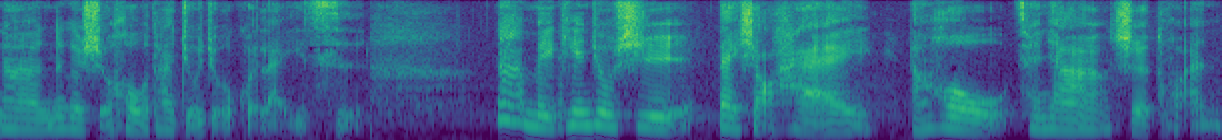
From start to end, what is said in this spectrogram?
那那个时候，他久久回来一次。那每天就是带小孩，然后参加社团。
